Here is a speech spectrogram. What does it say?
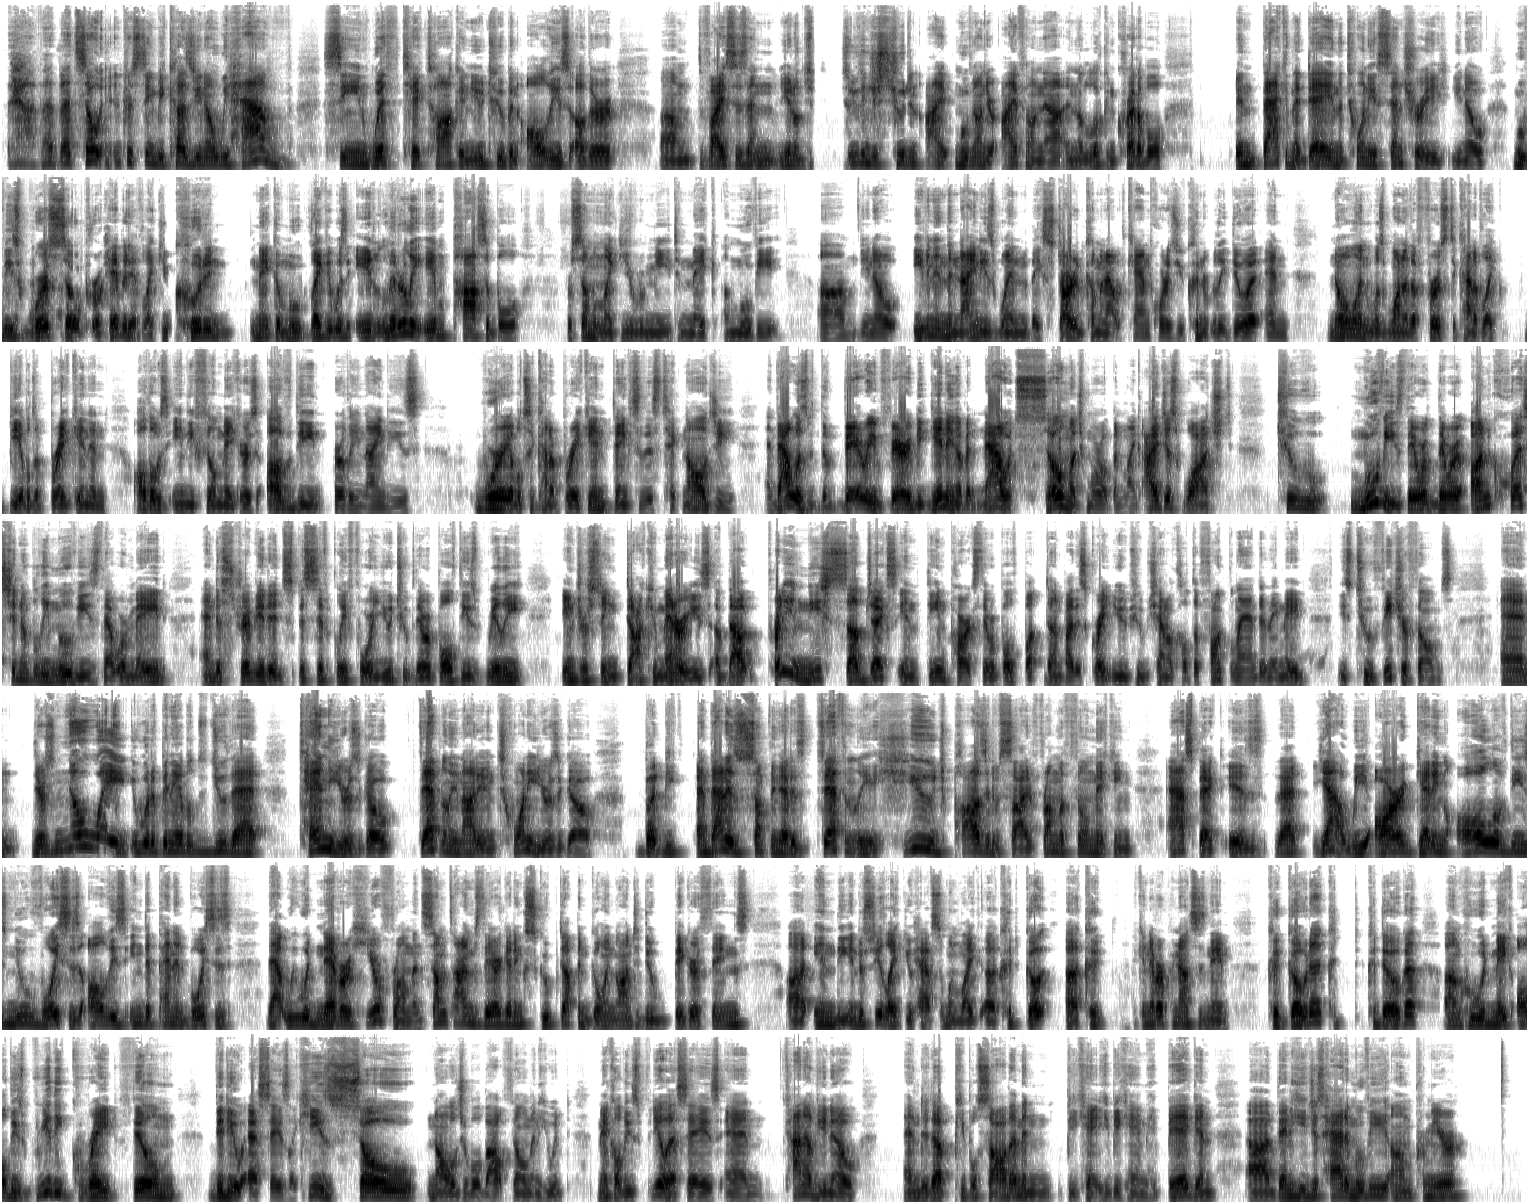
Yeah, that, that's so interesting because you know we have seen with TikTok and YouTube and all these other um, devices, and Mhm. you know, so you can just shoot an i movie on your iPhone now and it'll look incredible. In back in the day, in the 20th century, you know, movies were so prohibitive. Like you couldn't make a movie. Like it was it, literally impossible for someone like you or me to make a movie. Um, you know, even in the 90s when they started coming out with camcorders, you couldn't really do it. And Nolan was one of the first to kind of like be able to break in, and all those indie filmmakers of the early 90s were able to kind of break in thanks to this technology. And that was the very, very beginning of it. Now it's so much more open. Like I just watched two movies. They were they were unquestionably movies that were made and distributed specifically for YouTube. They were both these really interesting documentaries about pretty niche subjects in theme parks. They were both bu- done by this great YouTube channel called Defunctland, and they made these two feature films. And there's mm. no way you would have been able to do that 10 years ago, definitely not even 20 years ago. But be, and that is something that is definitely a huge positive side from the filmmaking aspect is that yeah, we are getting all of these new voices, all these independent voices that we would never hear from. And sometimes they're getting scooped up and going on to do bigger things uh, in the industry. Like you have someone like uh, could go, uh, could I can never pronounce his name, Kagoda Kadoga, um, who would make all these really great film video essays. Like he's so knowledgeable about film, and he would make all these video essays, and kind of you know ended up people saw them and became he became big, and uh, then he just had a movie um, premiere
